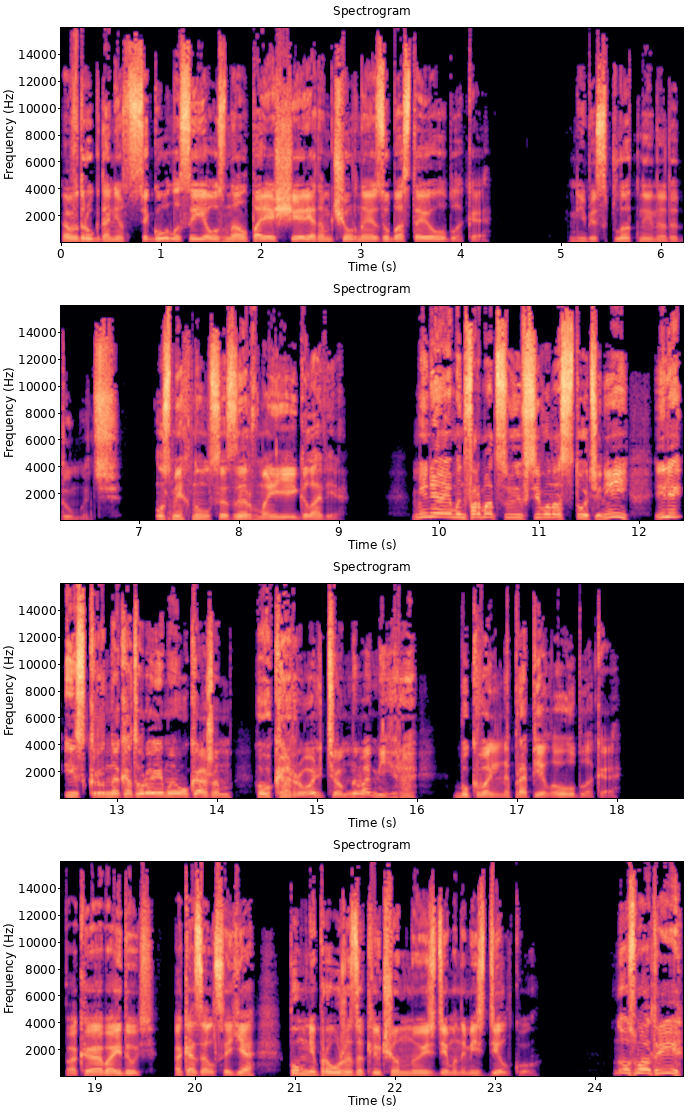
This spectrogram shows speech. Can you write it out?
Вдруг донесся голос, и я узнал парящее рядом черное зубастое облако. «Не бесплатные, надо думать», — усмехнулся Зер в моей голове. «Меняем информацию всего на сто теней или искр, на которые мы укажем. О, король темного мира!» — буквально пропело облако. «Пока обойдусь», — оказался я, помня про уже заключенную с демонами сделку. «Ну смотри,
